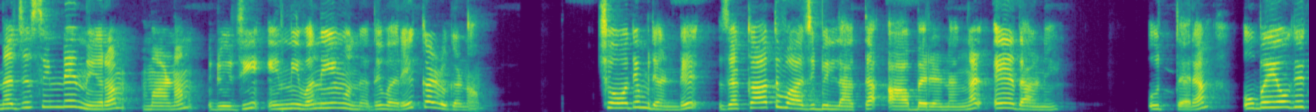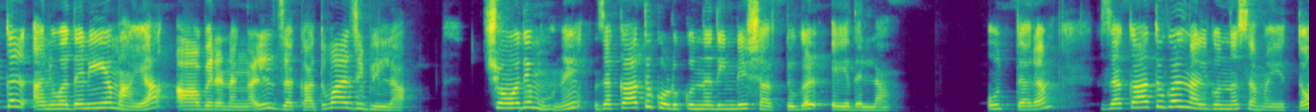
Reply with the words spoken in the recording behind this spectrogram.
നജസിന്റെ നിറം മണം രുചി എന്നിവ നീങ്ങുന്നത് വരെ കഴുകണം. ചോദ്യം രണ്ട് ജക്കാത്ത് വാജിബില്ലാത്ത ആഭരണങ്ങൾ ഏതാണ്? ഉത്തരം ഉപയോഗിക്കൽ അനുവദനീയമായ ആഭരണങ്ങളിൽ ജക്കാത്ത് വാജിബില്ല. ചോദ്യം മൂന്ന് ജക്കാത്ത് കൊടുക്കുന്നതിന്റെ ഷർത്തുകൾ ഏതെല്ലാം? ഉത്തരം ജക്കാത്തുകൾ നൽകുന്ന സമയത്തോ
